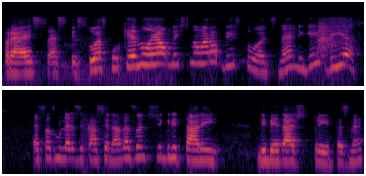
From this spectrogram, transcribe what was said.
para essas pessoas, porque não realmente não era visto antes, né? Ninguém via essas mulheres encarceradas antes de gritarem liberdades pretas, né?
